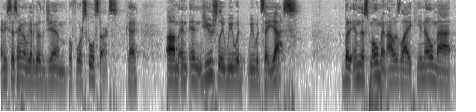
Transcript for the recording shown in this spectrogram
And he says, hey, man, we got to go to the gym before school starts, okay? Um, and, and usually we would, we would say yes. But in this moment, I was like, you know, Matt,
